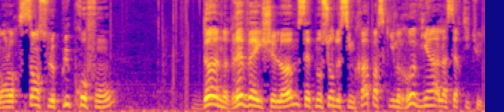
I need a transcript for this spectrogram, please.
dans leur sens le plus profond donne, réveille chez l'homme cette notion de simcha parce qu'il revient à la certitude.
